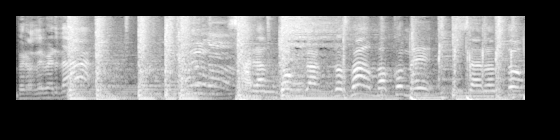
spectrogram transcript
¿Pero de verdad? Sarandonga, nos vamos a comer. Sarandonga,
